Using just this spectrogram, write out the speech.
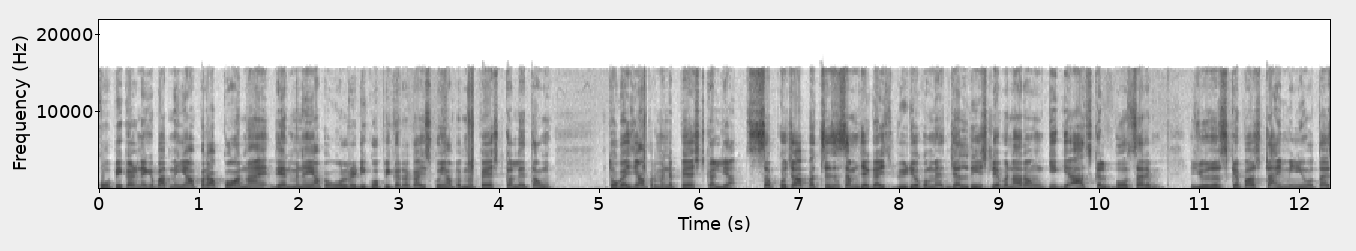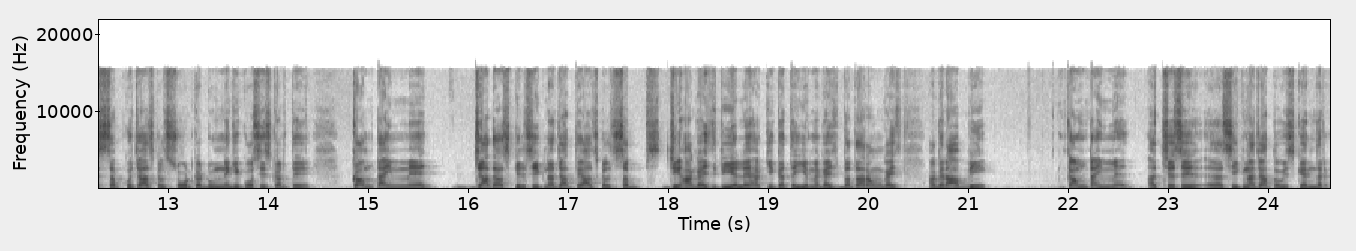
कॉपी करने के बाद में यहाँ पर आपको आना है देन मैंने यहाँ पर ऑलरेडी कॉपी कर रखा है, इसको यहाँ पर मैं पेस्ट कर लेता हूँ। तो गाइज़ यहाँ पर मैंने पेस्ट कर लिया। सब कुछ आप अच्छे से समझेगा इस वीडियो को मैं जल्दी इसलिए बना रहा हूँ क्योंकि आजकल बहुत सारे यूज़र्स के पास टाइम ही नहीं होता है। सब कुछ आजकल शॉर्टकट ढूँढने की कोशिश करते हैं। कम टाइम में ज़्यादा स्किल सीखना चाहते हैं आजकल सब। जी हाँ गाइज़ रियल है, हकीकत है, ये मैं गाइज़ बता रहा हूँ गाइज़ अगर आप भी कम टाइम में अच्छे से सीखना चाहते हो इसके अंदर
